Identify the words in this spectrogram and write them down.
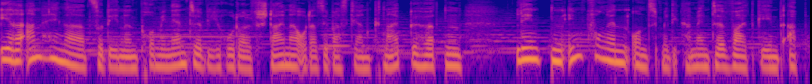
Ihre Anhänger, zu denen Prominente wie Rudolf Steiner oder Sebastian Kneipp gehörten, lehnten Impfungen und Medikamente weitgehend ab.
